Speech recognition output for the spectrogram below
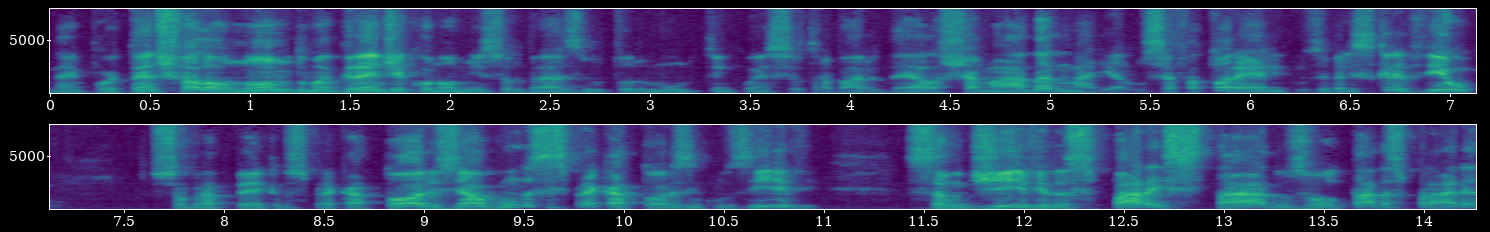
É importante falar o nome de uma grande economista do Brasil, todo mundo tem que conhecer o trabalho dela, chamada Maria Lúcia Fatorelli. Inclusive, ela escreveu sobre a PEC dos precatórios, e alguns desses precatórios, inclusive, são dívidas para estados voltadas para a área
